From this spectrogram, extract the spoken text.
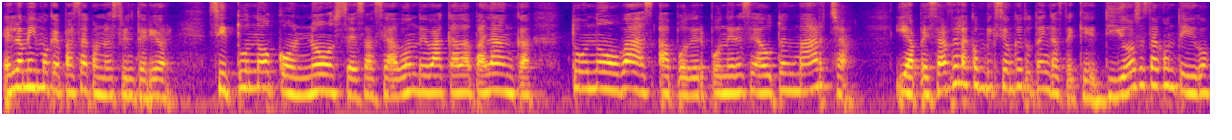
Es lo mismo que pasa con nuestro interior. Si tú no conoces hacia dónde va cada palanca, tú no vas a poder poner ese auto en marcha. Y a pesar de la convicción que tú tengas de que Dios está contigo,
